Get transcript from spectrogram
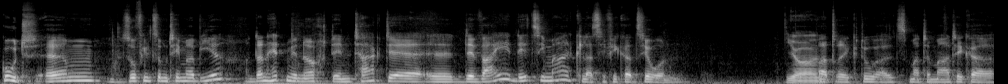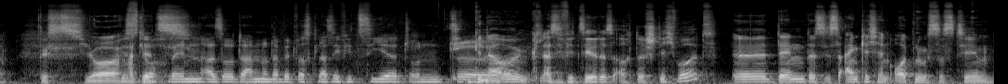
Gut, ähm, so viel zum Thema Bier. Und dann hätten wir noch den Tag der äh, Dewey-Dezimalklassifikation. Ja, Patrick, du als Mathematiker das ja, bist hat doch, jetzt. wenn also dann und dann wird was klassifiziert und äh, Genau, klassifiziert ist auch das Stichwort, äh, denn das ist eigentlich ein Ordnungssystem,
